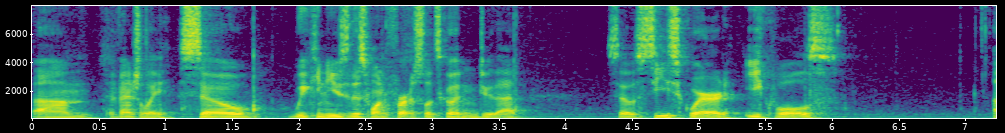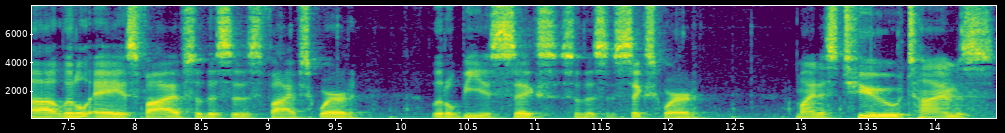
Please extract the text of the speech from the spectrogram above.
um, eventually. So we can use this one first. Let's go ahead and do that. So c squared equals, uh, little a is 5, so this is 5 squared. Little b is 6, so this is 6 squared. Minus 2 times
